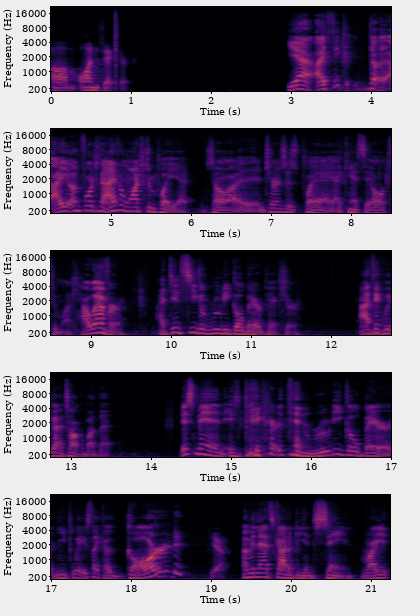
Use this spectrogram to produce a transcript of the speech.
um, on Victor. Yeah, I think the, I unfortunately I haven't watched him play yet, so uh, in terms of his play, I, I, can't say all too much. However, I did see the Rudy Gobert picture. I think we got to talk about that. This man is bigger than Rudy Gobert, and he plays like a guard. Yeah, I mean that's got to be insane, right?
